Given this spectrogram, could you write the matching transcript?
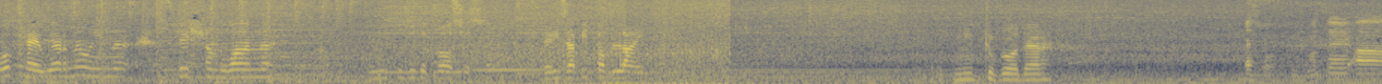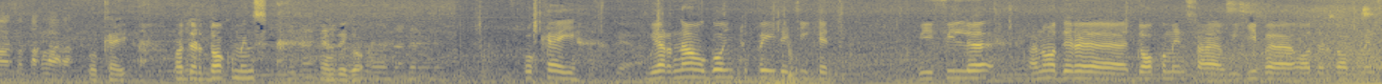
Okay, we are now in station one. We need to do the process. There is a bit of line. Need to go there. Yes po. Monte, Santa Clara. Okay, other documents, and we go. Okay, we are now going to pay the ticket. We fill uh, another uh, documents, uh, we give uh, other documents,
